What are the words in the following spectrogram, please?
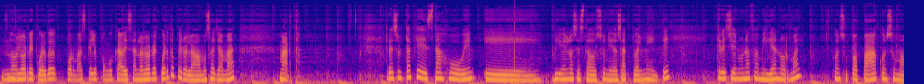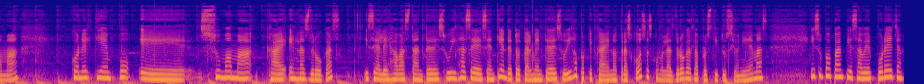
no lo recuerdo, por más que le pongo cabeza no lo recuerdo, pero la vamos a llamar Marta. Resulta que esta joven eh, vive en los Estados Unidos actualmente, creció en una familia normal, con su papá, con su mamá. Con el tiempo, eh, su mamá cae en las drogas y se aleja bastante de su hija, se desentiende totalmente de su hija porque cae en otras cosas como las drogas, la prostitución y demás. Y su papá empieza a ver por ella.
